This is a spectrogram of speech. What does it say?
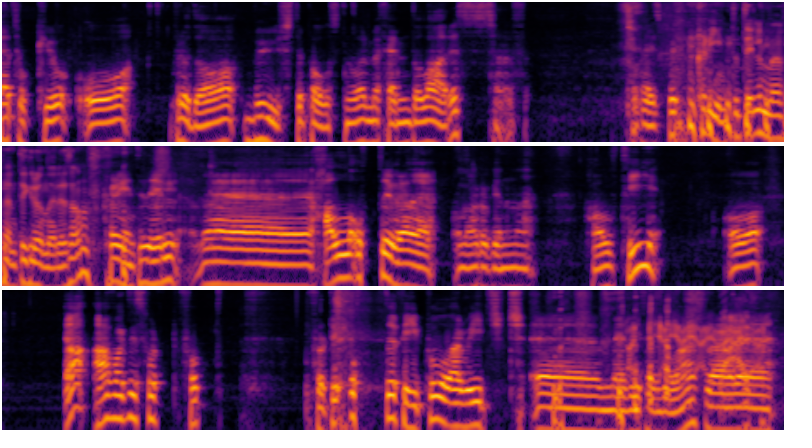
jeg tok jo og prøvde å booste posten vår med fem dollares på Facebook. Klinte til med 50 kroner, liksom. Klinte til. Med halv åtte gjorde jeg det, og nå er klokken halv ti. Og ja, jeg har faktisk fått, fått 48 people are reached eh, med de fem dollarene, så det er eh,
